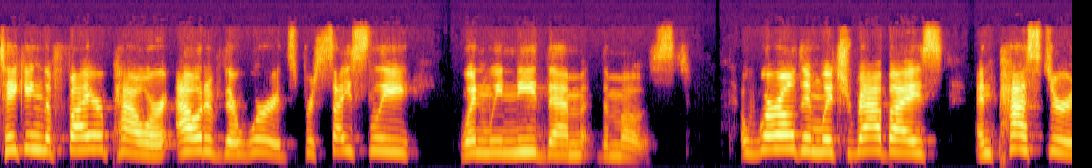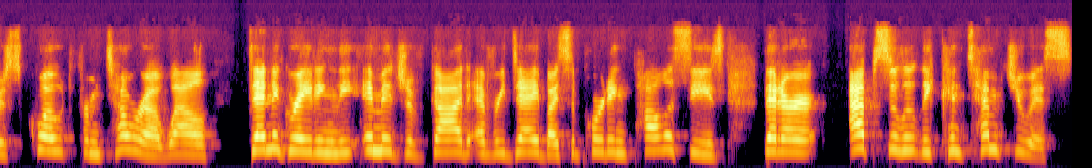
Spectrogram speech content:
taking the firepower out of their words precisely when we need them the most. A world in which rabbis and pastors quote from Torah while denigrating the image of God every day by supporting policies that are absolutely contemptuous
